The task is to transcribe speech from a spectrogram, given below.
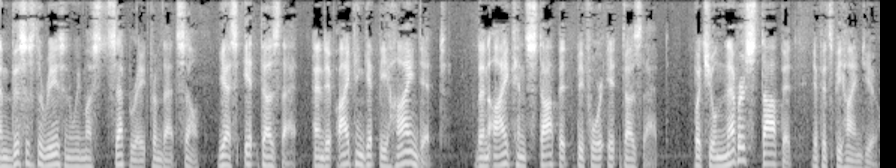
And this is the reason we must separate from that self. Yes, it does that. And if I can get behind it, then I can stop it before it does that. But you'll never stop it if it's behind you.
